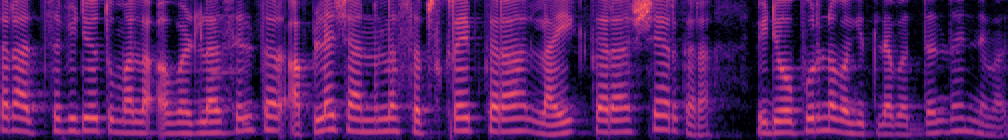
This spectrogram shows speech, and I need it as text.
तर आजचा व्हिडिओ तुम्हाला आवडला असेल तर आपल्या चॅनलला सबस्क्राईब करा लाईक करा शेअर करा. व्हिडिओ पूर्ण बघितल्याबद्दल धन्यवाद.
